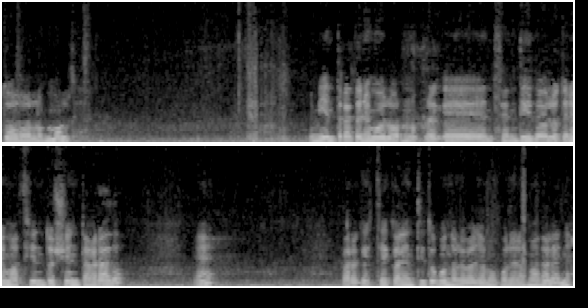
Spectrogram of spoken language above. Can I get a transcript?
todos los moldes. Mientras tenemos el horno eh, encendido y lo tenemos a 180 grados ¿eh? para que esté calentito cuando le vayamos a poner las magdalenas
